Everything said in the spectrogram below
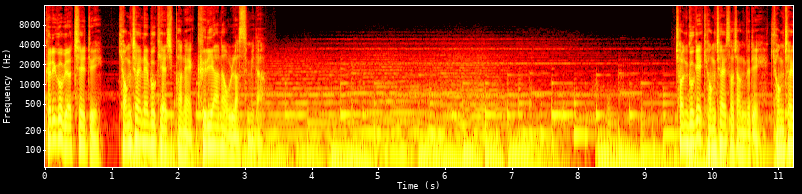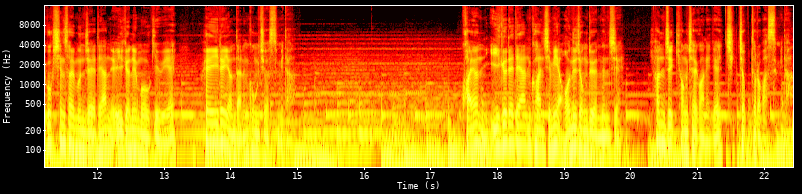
그리고 며칠 뒤 경찰 내부 게시판에 글이 하나 올랐습니다. 전국의 경찰서장들이 경찰국 신설 문제에 대한 의견을 모으기 위해 회의를 연다는 공지였습니다. 과연 이 글에 대한 관심이 어느 정도였는지 현직 경찰관에게 직접 들어봤습니다.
